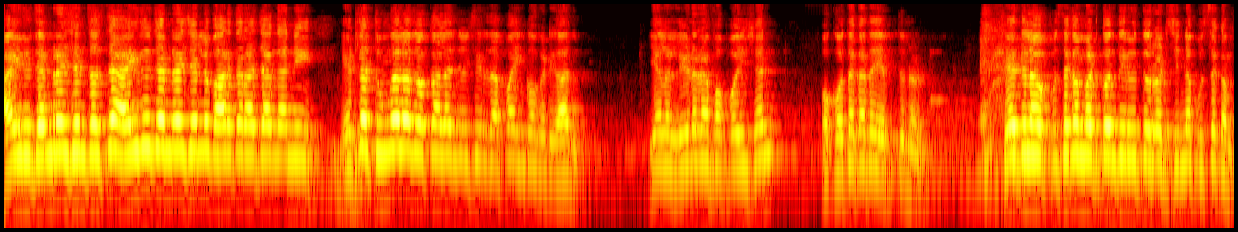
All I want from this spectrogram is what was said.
ఐదు జనరేషన్స్ వస్తే ఐదు జనరేషన్లు భారత రాజ్యాంగాన్ని ఎట్లా తుంగలో దొక్కాలని చూసిరు తప్ప ఇంకొకటి కాదు. ఇలా లీడర్ ఆఫ్ అపోజిషన్ ఒక కొత్త కథ చెప్తున్నాడు. చేతిలో పుస్తకం పట్టుకొని తిరుగుతున్నాడు చిన్న పుస్తకం.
